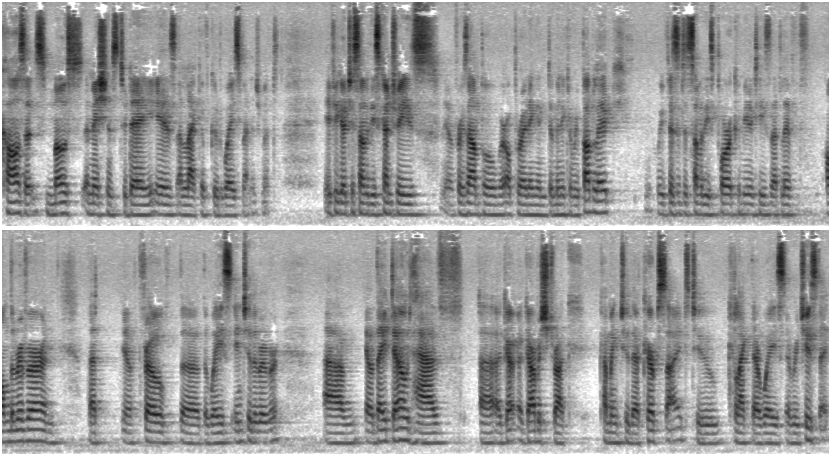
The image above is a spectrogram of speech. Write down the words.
causes most emissions today, is a lack of good waste management if you go to some of these countries, you know, for example, we're operating in Dominican Republic. We visited some of these poor communities that live on the river and that you know throw the, the waste into the river. um, you know, they don't have uh, a, gar- a, garbage truck coming to their curbside to collect their waste every Tuesday.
